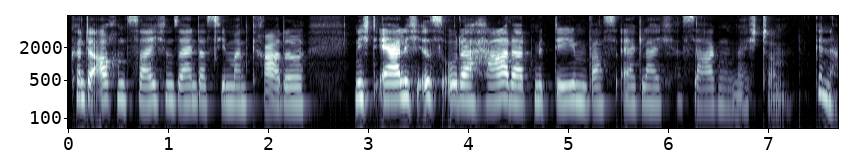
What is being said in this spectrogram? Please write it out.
Könnte auch ein Zeichen sein, dass jemand gerade nicht ehrlich ist oder hadert mit dem, was er gleich sagen möchte. Genau.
